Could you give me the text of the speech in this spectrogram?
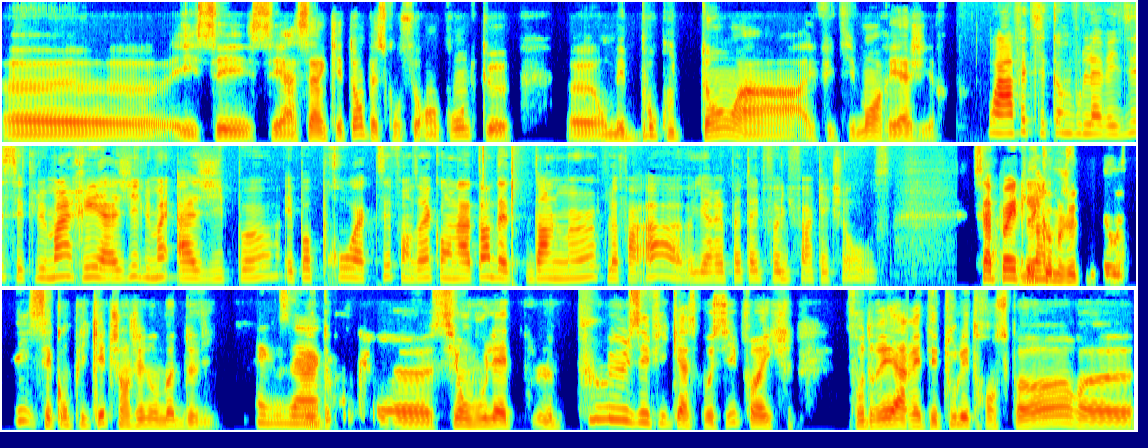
Euh, et c'est assez inquiétant parce qu'on se rend compte qu'on euh, met beaucoup de temps à effectivement à réagir. Oui, en fait, c'est comme vous l'avez dit, c'est que l'humain réagit, l'humain agit pas, et pas proactif. On dirait qu'on attend d'être dans le mur, pour faire Ah, il aurait peut-être fallu faire quelque chose. Ça peut être Mais comme je disais aussi, c'est compliqué de changer nos modes de vie. Exact. Et donc, euh, si on voulait être le plus efficace possible, il faudrait, arrêter tous les transports, euh,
